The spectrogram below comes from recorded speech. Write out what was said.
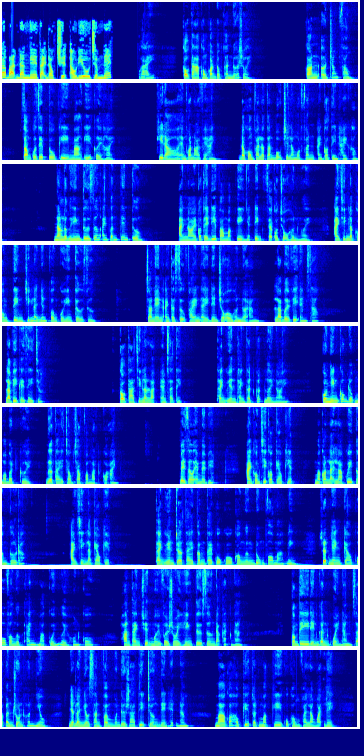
Các bạn đang nghe tại đọc chuyện audio.net Gái, cậu ta không còn độc thân nữa rồi. Còn ở trong phòng, giọng của Diệp Tố Kỳ mang ý cười hỏi. Khi đó em có nói với anh, đó không phải là toàn bộ chỉ là một phần anh có tin hay không? Năng lực hình từ dương anh vẫn tin tưởng. Anh nói có thể đi vào mặc kỳ nhất định sẽ có chỗ hơn người. Anh chính là không tin chính là nhân phẩm của hình tử dương. Cho nên anh thật sự phái anh ấy đến châu Âu hơn nửa năm là bởi vì em sao? Là vì cái gì chứ? Cậu ta chính là loại em sẽ thích. Thành Uyên thành thật cất lời nói. Cô nhìn không được mà bật cười, đưa tay chọc chọc vào mặt của anh. Bây giờ em mới biết, anh không chỉ có keo kiệt, mà còn lại là quỷ tâm cơ đó. Anh chính là keo kiệt. Thành Uyên trở tay cầm tay của cô không ngừng đụng vào má mình, rất nhanh kéo cô vào ngực anh mà cúi người hôn cô. Hoàn thành chuyện mới vừa rồi hình tử dương đã cắt ngang. Công ty đến gần cuối năm sẽ bận rộn hơn nhiều, nhất là nhiều sản phẩm muốn đưa ra thị trường đến hết năm, mà có học kỹ thuật mặc kỳ cũng không phải là ngoại lệ.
